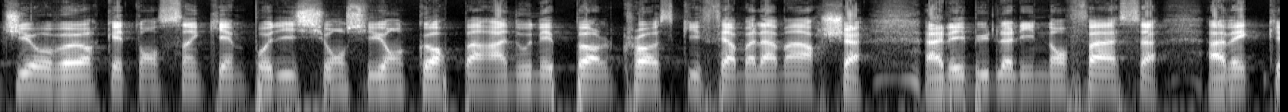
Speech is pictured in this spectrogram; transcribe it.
G-Over qui est en cinquième position, suivi encore par Anoun et Pearl Cross qui ferment la marche à début de la ligne d'en face avec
